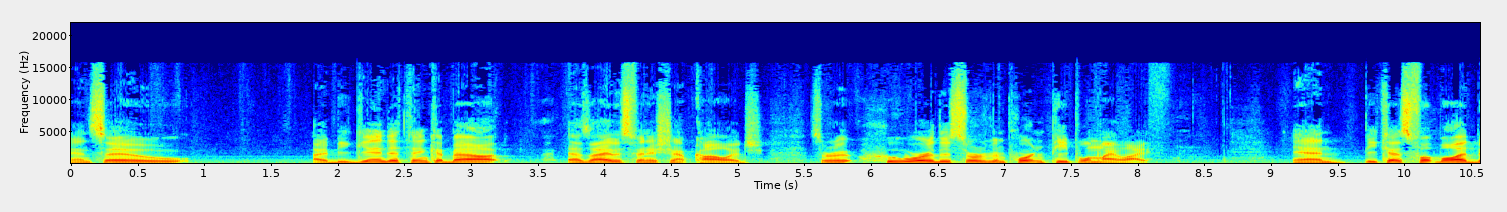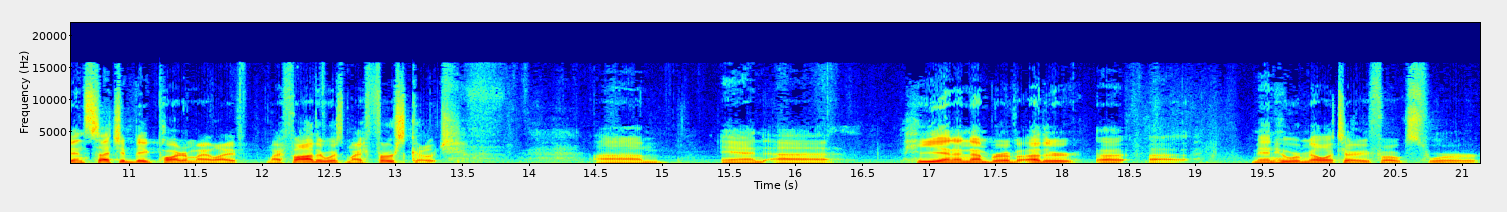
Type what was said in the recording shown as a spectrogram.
And so I began to think about, as I was finishing up college, sort of who were the sort of important people in my life. And because football had been such a big part of my life, my father was my first coach. Um, and uh, he and a number of other uh, uh, men who were military folks were,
